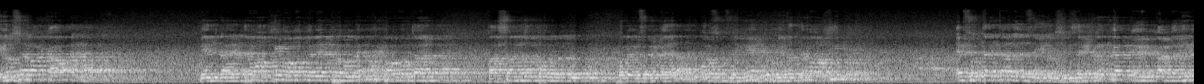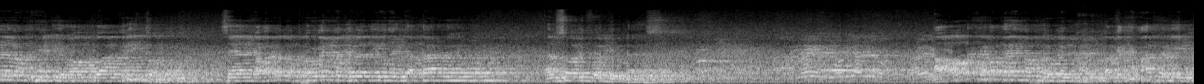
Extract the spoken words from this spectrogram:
Y no se va a acabar. Mientras estemos aquí vamos a tener problemas vamos a estar pasando por, por enfermedades, por sufrimiento. Mientras estemos aquí, eso está establecido. Si se cree que al venir el Evangelio o a Cristo se acabaron los problemas, yo les digo esta tarde, I'm sorry for you guys. Ahora que va a tener más problemas, para que te más bien.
